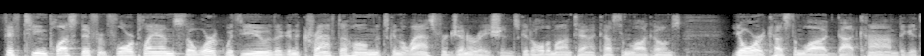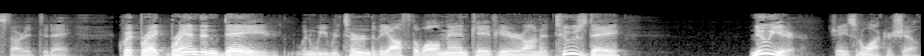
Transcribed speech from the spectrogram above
15 plus different floor plans. They'll work with you. They're going to craft a home that's going to last for generations. Get a hold of Montana Custom Log Homes, yourcustomlog.com to get started today. Quick break. Brandon Day, when we return to the Off the Wall Man Cave here on a Tuesday, New Year, Jason Walker Show.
